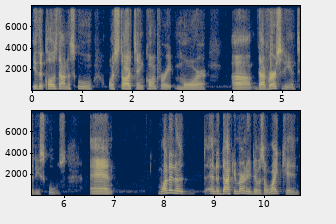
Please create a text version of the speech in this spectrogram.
either close down the school or start to incorporate more uh, diversity into these schools. And one of the in the documentary, there was a white kid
